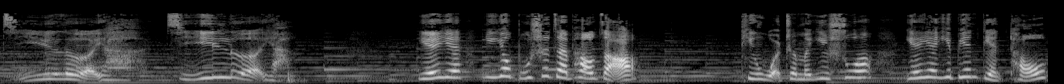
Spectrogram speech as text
极乐呀，极乐呀！”爷爷，你又不是在泡澡。听我这么一说，爷爷一边点头，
